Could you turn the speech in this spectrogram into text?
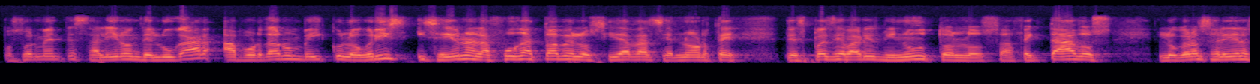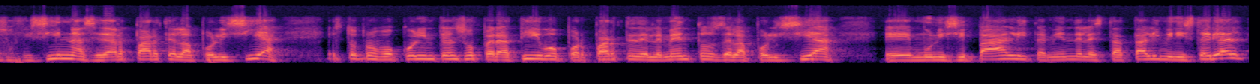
Posteriormente salieron del lugar, abordaron un vehículo gris y se dieron a la fuga a toda velocidad hacia el norte. Después de varios minutos, los afectados lograron salir de las oficinas y dar parte a la policía. Esto provocó un intenso operativo por parte de elementos de la policía eh, municipal y también de la estatal y ministerial.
